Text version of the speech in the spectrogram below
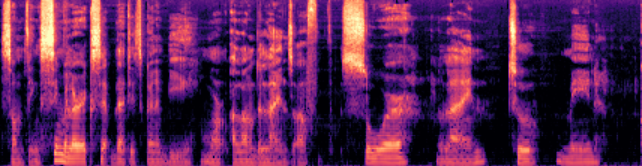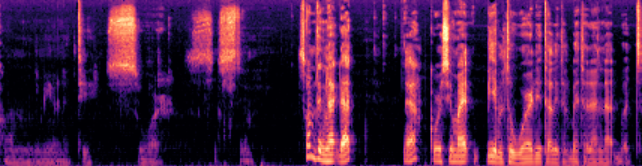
something similar except that it's going to be more along the lines of sewer line to main community sewer system Something like that. Yeah, of course, you might be able to word it a little better than that, but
